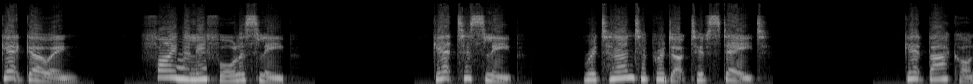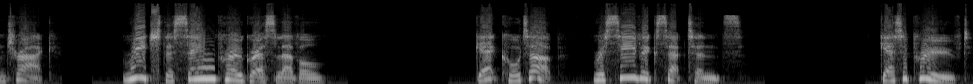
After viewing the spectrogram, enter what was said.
Get going. Finally fall asleep. Get to sleep. Return to productive state. Get back on track. Reach the same progress level. Get caught up. Receive acceptance. Get approved.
